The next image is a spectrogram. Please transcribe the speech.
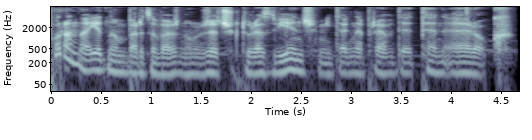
pora na jedną bardzo ważną rzecz, która zwieńczy mi tak naprawdę ten rok.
